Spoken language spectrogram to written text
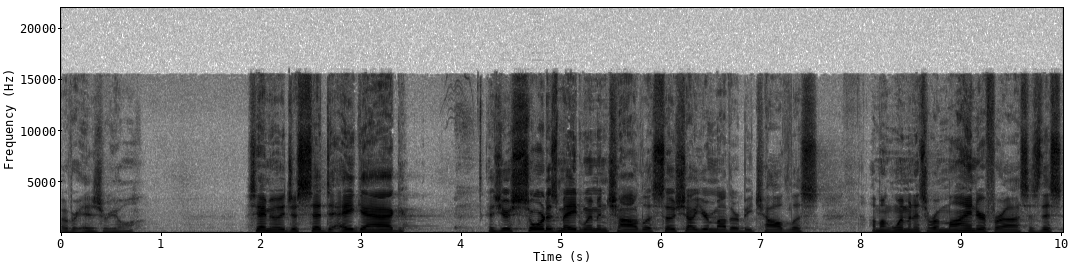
over Israel. Samuel had just said to Agag, as your sword has made women childless, so shall your mother be childless among women. It's a reminder for us as this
